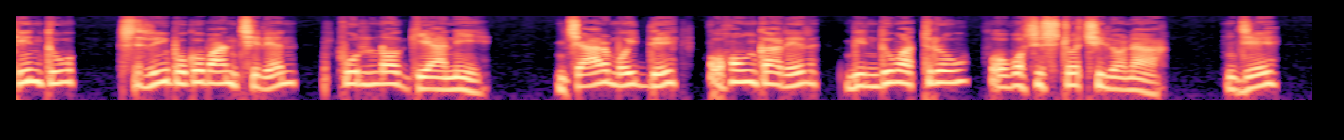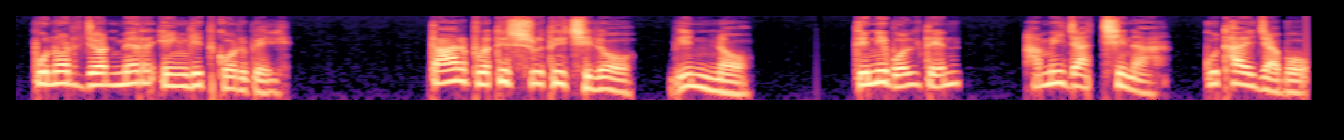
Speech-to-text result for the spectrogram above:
কিন্তু শ্রী ভগবান ছিলেন পূর্ণ জ্ঞানী, যার মধ্যে অহংকারের বিন্দুমাত্রও অবশিষ্ট ছিল না, যে পুনর্জন্মের ইঙ্গিত করবে। তার প্রতিশ্রুতি ছিল ভিন্ন। তিনি বলতেন আমি যাচ্ছি না, কোথায় যাব?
